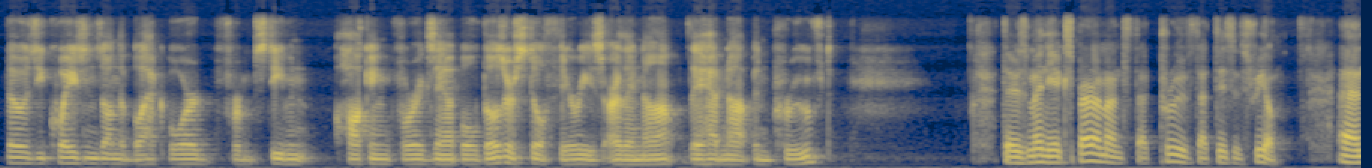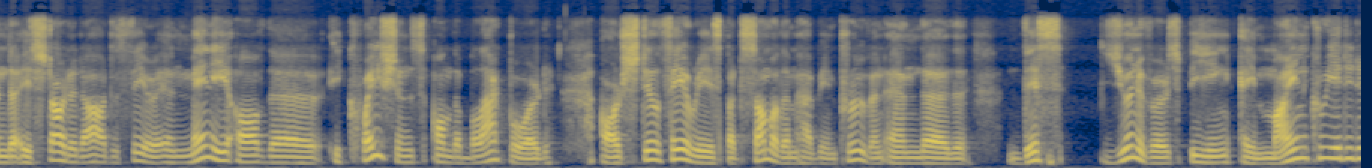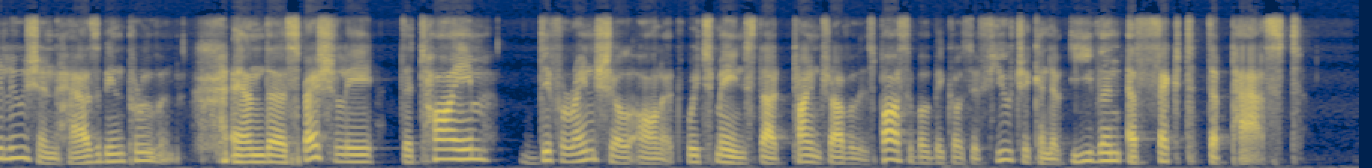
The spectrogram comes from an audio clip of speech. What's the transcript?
those equations on the blackboard from Stephen Hawking, for example, those are still theories, are they not? They have not been proved. There's many experiments that prove that this is real. And it started out as theory, and many of the equations on the blackboard are still theories, but some of them have been proven. And uh, the, this universe being a mind created illusion has been proven. And uh, especially the time differential on it, which means that time travel is possible because the future can even affect the past.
